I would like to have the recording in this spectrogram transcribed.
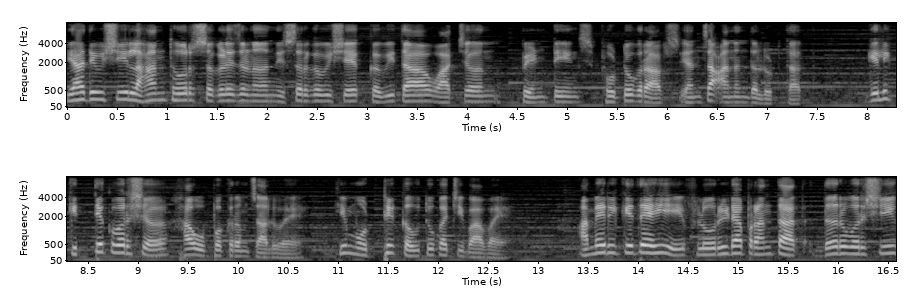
या दिवशी लहान थोर सगळेजण निसर्गविषयक कविता वाचन पेंटिंग्स फोटोग्राफ्स यांचा आनंद लुटतात. गेली कित्येक वर्ष हा उपक्रम चालू आहे. ही मोठी कौतुकाची बाब आहे. अमेरिकेतही फ्लोरिडा प्रांतात दरवर्षी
